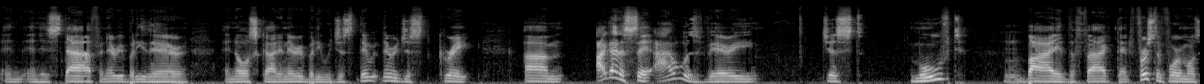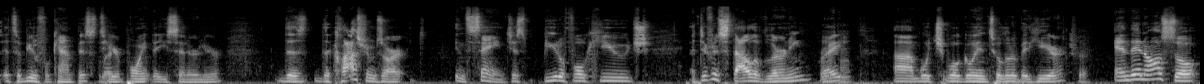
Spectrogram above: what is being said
and, and his staff and everybody there and Oscar and everybody were just they were, they were just great. Um, I gotta say I was very just moved by the fact that first and foremost it's a beautiful campus to Right. your point that you said earlier. The the classrooms are insane, just beautiful, huge, a different style of learning, right? Um, which we'll go into a little bit here. Sure. And then also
